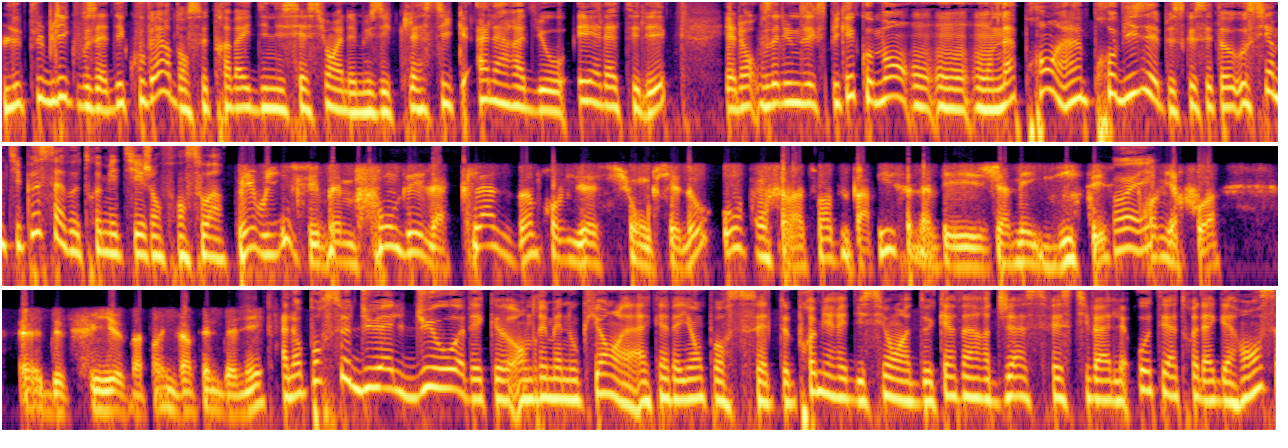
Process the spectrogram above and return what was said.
Le public vous a découvert dans ce travail d'initiation à la musique classique, à la radio et à la télé. Et alors, vous allez nous expliquer comment on, on, on apprend à improviser, parce que c'est aussi un petit peu ça votre métier, Jean-François. Mais oui, j'ai même fondé la classe d'improvisation au piano au Conservatoire de Paris. Ça n'avait jamais existé, c'est Ouais. la première fois euh, depuis euh, maintenant une vingtaine d'années. Alors pour ce duel duo avec euh, André Manoukian à Cavaillon pour cette première édition hein, de Cavard Jazz Festival au Théâtre La Garance,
